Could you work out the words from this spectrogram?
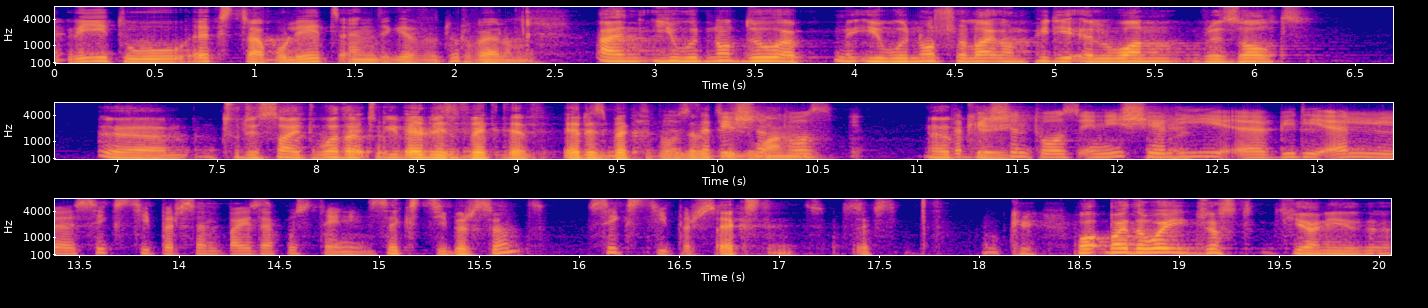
agree to extrapolate and give durvalumab. And you would not do a, you would not rely on PD-L1 result um, to decide whether to give irrespective, it. irrespective of the, PDL1. Was, okay. The patient was initially uh, BDL 60% by the Costanian. 60%? 60%. Excellent. Excellent. Okay. Well, by the way, just yani, uh,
